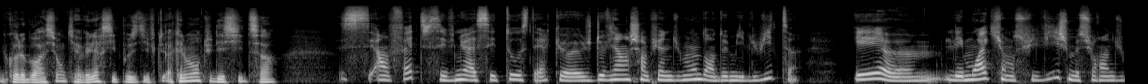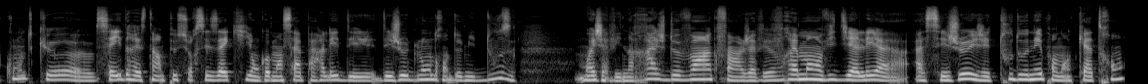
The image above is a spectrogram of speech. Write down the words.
une collaboration qui avait l'air si positive? À quel moment tu décides ça? En fait, c'est venu assez tôt. C'est-à-dire que je deviens championne du monde en 2008. Et euh, les mois qui ont suivi, je me suis rendu compte que euh, Saïd restait un peu sur ses acquis. On commençait à parler des, Jeux de Londres en 2012. Moi, j'avais une rage de vaincre. Enfin, j'avais vraiment envie d'y aller à, à, ces Jeux et j'ai tout donné pendant quatre ans.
